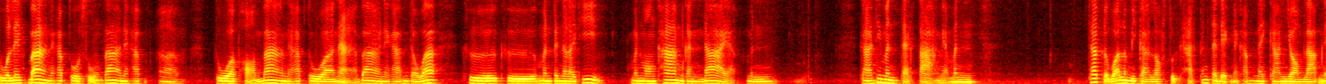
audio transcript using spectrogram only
ตัวเล็กบ้างนะครับ ตัวสูงบ้างนะครับตัวผอมบ้างนะครับ ตัวหนาบ้างนะครับ แต่ว่า คือคือมันเป็นอะไรที่มันมองข้ามกันได้อะมันการที่มันแตกต่างเนี่ยมัน ถ้าเกิดว่าเรามีการเราฝึกหัดตั้งแต่เด็กนะครับ ในการยอมรับใน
